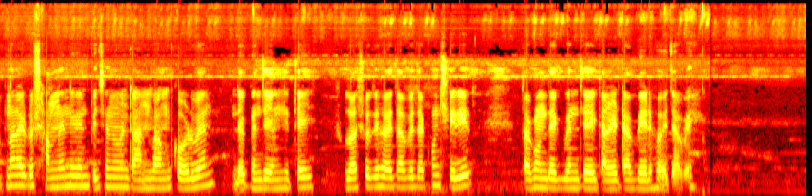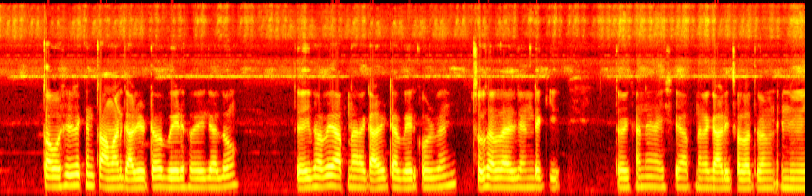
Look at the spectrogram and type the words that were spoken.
আপনারা একটু সামনে নেবেন, পিছনে ডান বাম করবেন, দেখবেন যে এমনিতেই সোজাসুজি হয়ে যাবে যখন সিঁড়ির, তখন দেখবেন যে গাড়িটা বের হয়ে যাবে। তো অবশেষে কিন্তু আমার গাড়িটাও বের হয়ে গেল। তো এইভাবে আপনারা গাড়িটা বের করবেন। সোশ্যাল আইল্যান্ডে কি তো এখানে এসে আপনারা গাড়ি চালাতে পারবেন এনিমি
